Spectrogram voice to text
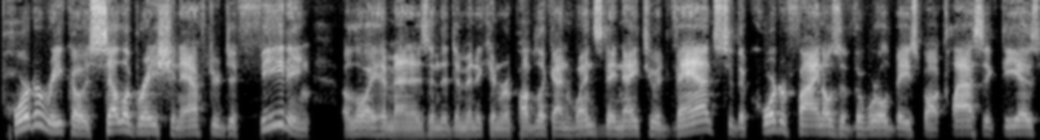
Puerto Rico's celebration after defeating Eloy Jimenez in the Dominican Republic on Wednesday night to advance to the quarterfinals of the World Baseball Classic. Diaz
